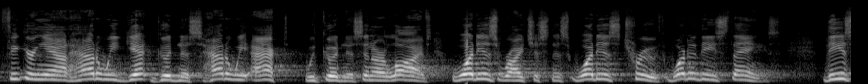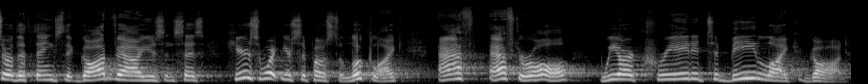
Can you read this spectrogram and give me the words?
figuring out how do we get goodness? How do we act with goodness in our lives? What is righteousness? What is truth? What are these things? These are the things that God values and says, here's what you're supposed to look like. After all, we are created to be like God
